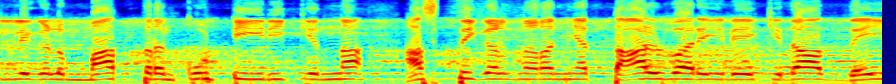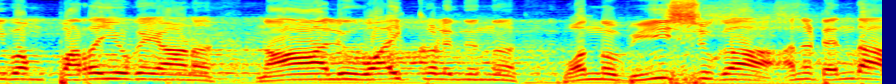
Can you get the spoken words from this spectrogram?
എല്ലുകളും മാത്രം കൂട്ടിയിരിക്കുന്ന അസ്ഥികൾ നിറഞ്ഞ താഴ്വരയിലേക്ക് ഇതാ ദൈവം പറയുകയാണ്. നാലു വായ്ക്കളിൽ നിന്ന് വന്ന് വീശുക. എന്നിട്ട് എന്താ?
